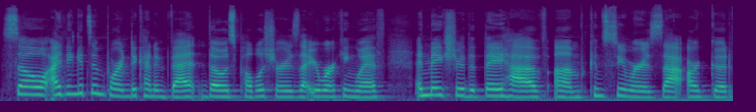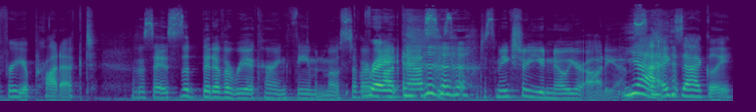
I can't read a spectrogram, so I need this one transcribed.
So I think it's important to kind of vet those publishers that you're working with and make sure that they have um, consumers that are good for your product. I was gonna say this is a bit of a reoccurring theme in most of our Right. podcasts. just make sure you know your audience. Yeah, exactly.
